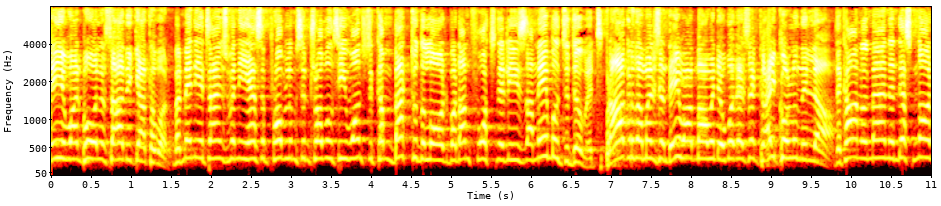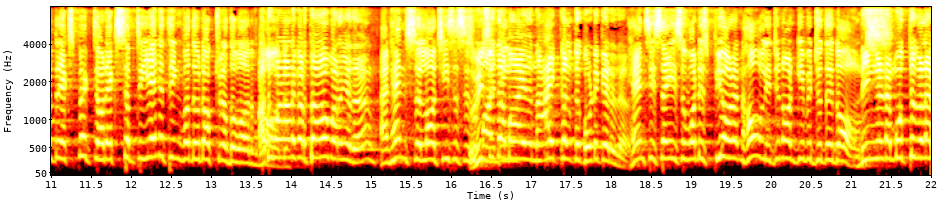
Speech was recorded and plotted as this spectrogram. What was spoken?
ചെയ്യുവാൻ പോലും സാധിക്കാത്തവർ But many a times when he has problems and troubles, he wants to come back to the Lord, but unfortunately he is unable to do it. പ്രാകൃത മനുഷ്യൻ ദൈവാത്മാവിന്റെ ഉപദേശം കൈക്കൊള്ളുന്നില്ല The carnal man does not expect or accept anything for the doctrine of the word of God. അതുകൊണ്ടാണ് കർത്താവ് പറഞ്ഞത് And hence the Lord Jesus is reminding. വിശുദ്ധമായത് നായ്ക്കൾക്ക് കൊടുക്കരുത് Hence he says, What is pure and holy, do not give it to the dogs. നിങ്ങളുടെ മുത്തുകളെ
